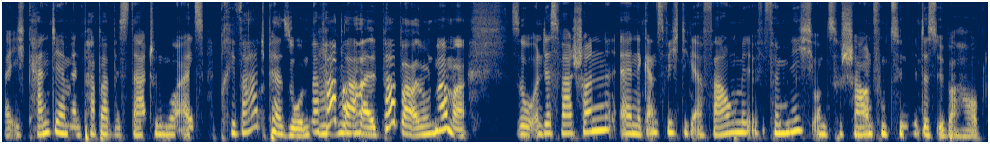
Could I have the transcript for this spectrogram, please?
Weil ich kannte ja meinen Papa bis dato nur als Privatperson. Bei Papa mhm. halt, Papa und Mama. So, und das war schon eine ganz wichtige Erfahrung für mich, um zu schauen, funktioniert das überhaupt.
